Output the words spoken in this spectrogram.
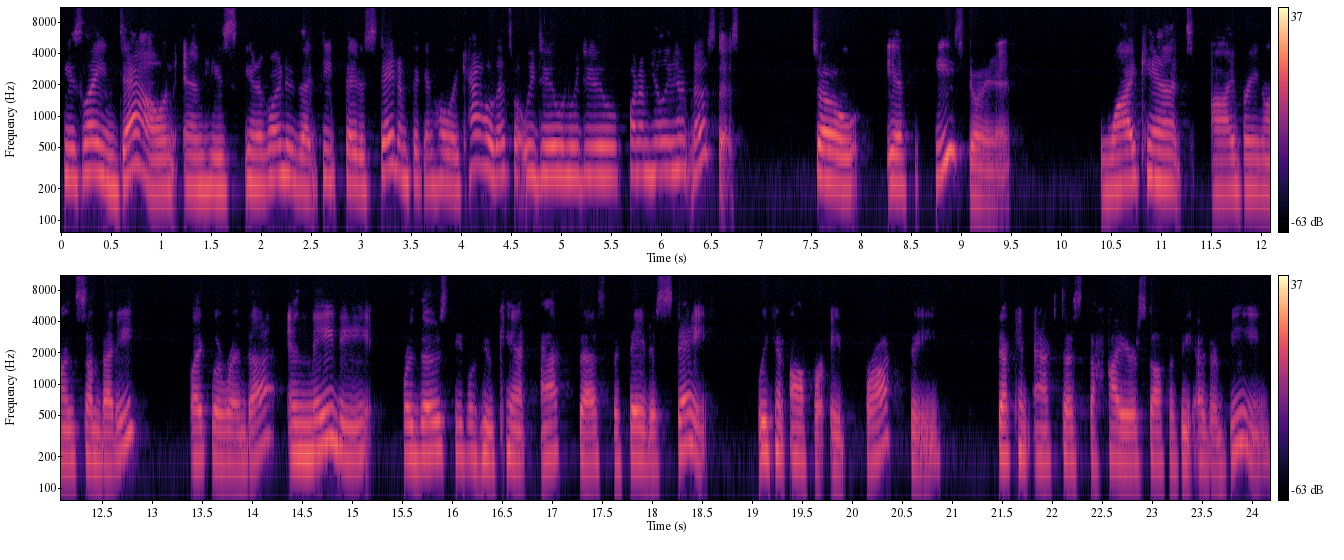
he's laying down and he's, you know, going to that deep theta state, I'm thinking, holy cow, that's what we do when we do quantum healing hypnosis. So if he's doing it, why can't I bring on somebody like Lorenda. And maybe for those people who can't access the theta state, we can offer a proxy that can access the higher self of the other being.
